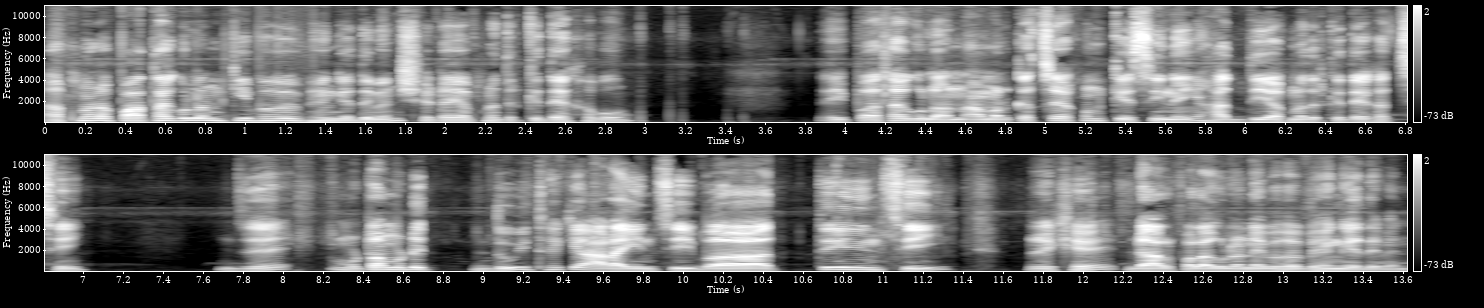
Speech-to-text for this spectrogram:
আপনারা পাতাগুলান কীভাবে ভেঙে দেবেন সেটাই আপনাদেরকে দেখাবো। এই পাতাগুলান আমার কাছে এখন কেসি নেই, হাত দিয়ে আপনাদেরকে দেখাচ্ছি। যে মোটামুটি দুই থেকে আড়াই ইঞ্চি বা তিন ইঞ্চি রেখে ডালপালাগুলো এভাবে ভেঙে দেবেন।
